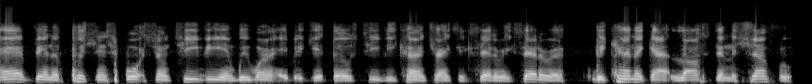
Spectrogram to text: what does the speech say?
advent of pushing sports on TV and we weren't able to get those TV contracts, et cetera, et cetera, we kind of got lost in the shuffle.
